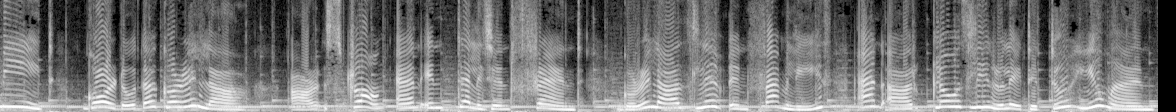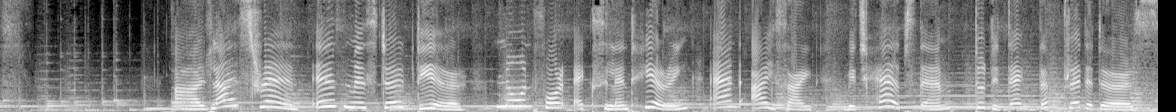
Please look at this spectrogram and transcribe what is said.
Meet Gordo the gorilla, our strong and intelligent friend. Gorillas live in families and are closely related to humans. Our last friend is Mr. Deer, known for excellent hearing and eyesight, which helps them to detect the predators.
